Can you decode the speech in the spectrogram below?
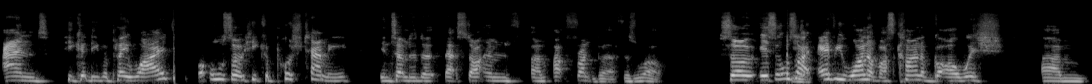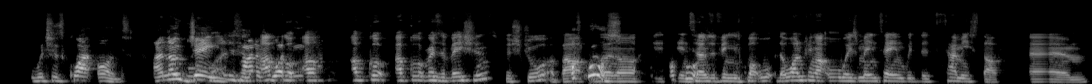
And he could either play wide, but also he could push Tammy in terms of the, that starting um, up front berth as well. So it's also Yeah. like every one of us kind of got our wish, um, which is quite odd. I know Jay Well, listen, kind of I've what got, he- I've, I've got, I've got reservations for sure about Werner i- of in terms of things. But the one thing I always maintain with the Tammy stuff, um,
